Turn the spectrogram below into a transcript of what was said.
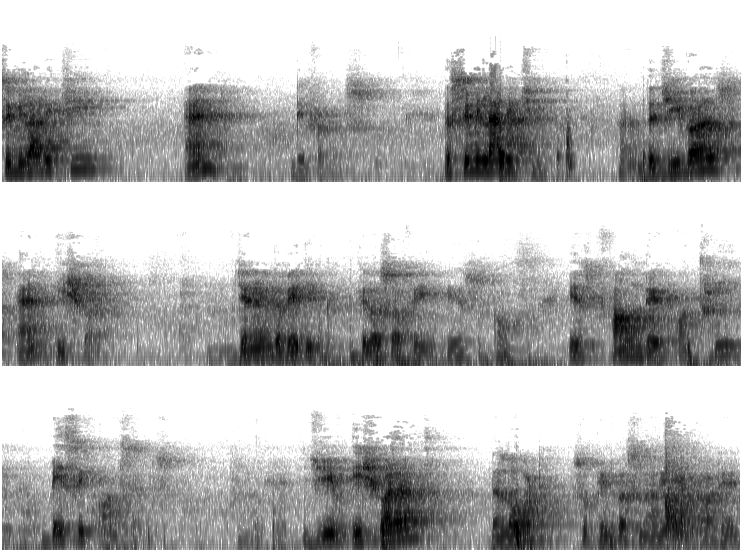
Similarity and difference. The similarity, uh, the jivas and Ishvara. Generally, the Vedic philosophy is, is founded on three basic concepts. Jiv, Ishvara, the Lord, Supreme Personality of Godhead,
